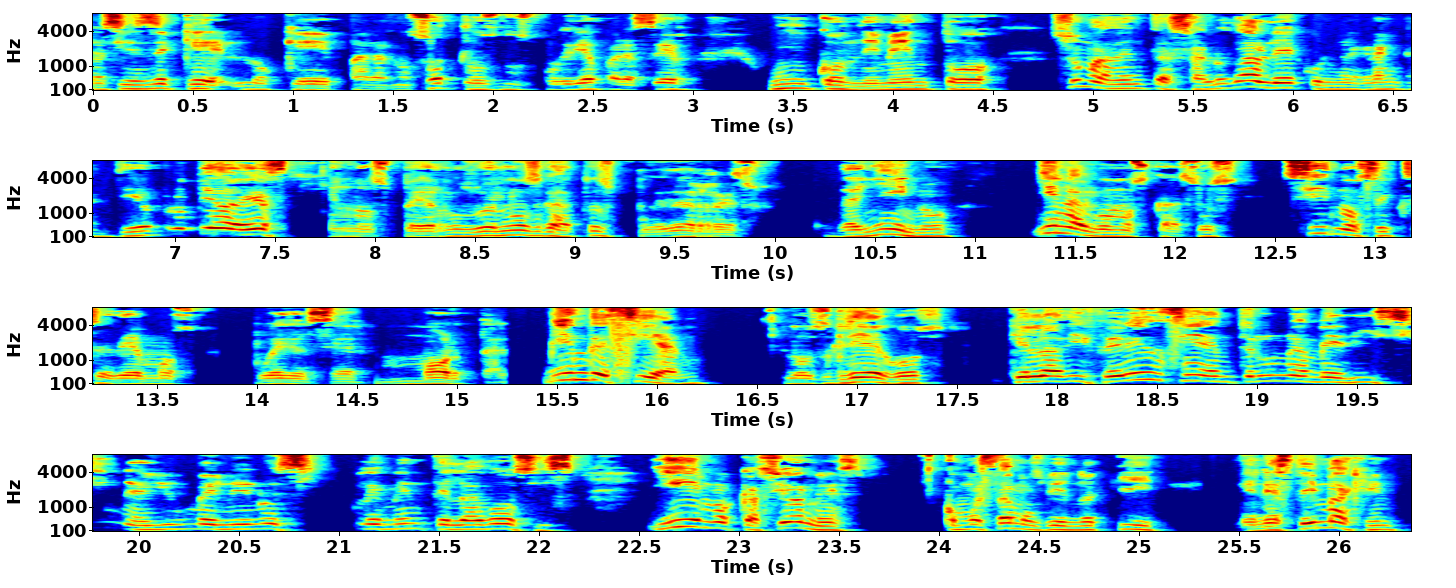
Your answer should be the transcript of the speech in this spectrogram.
Así es de que lo que para nosotros nos podría parecer un condimento sumamente saludable con una gran cantidad de propiedades, en los perros o en los gatos puede resultar dañino y en algunos casos, si nos excedemos, puede ser mortal. Bien decían los griegos que la diferencia entre una medicina y un veneno es simplemente la dosis. Y en ocasiones, como estamos viendo aquí en esta imagen,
